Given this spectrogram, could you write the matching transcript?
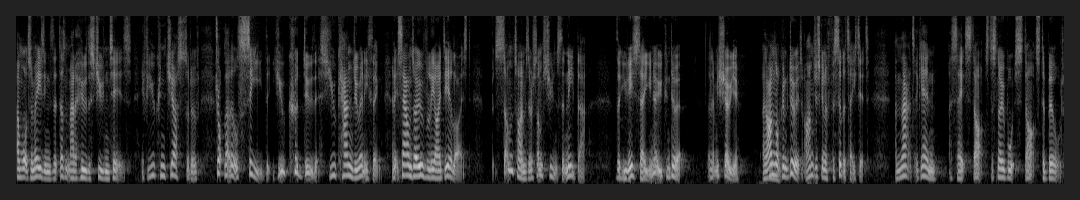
And what's amazing is that it doesn't matter who the student is. If you can just sort of drop that little seed that you could do this, you can do anything. And it sounds overly idealized, but sometimes there are some students that need that that you mm. need to say, you know, you can do it. And let me show you. And I'm not mm. going to do it. I'm just going to facilitate it. And that, again, I say it starts to snowball, it starts to build.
